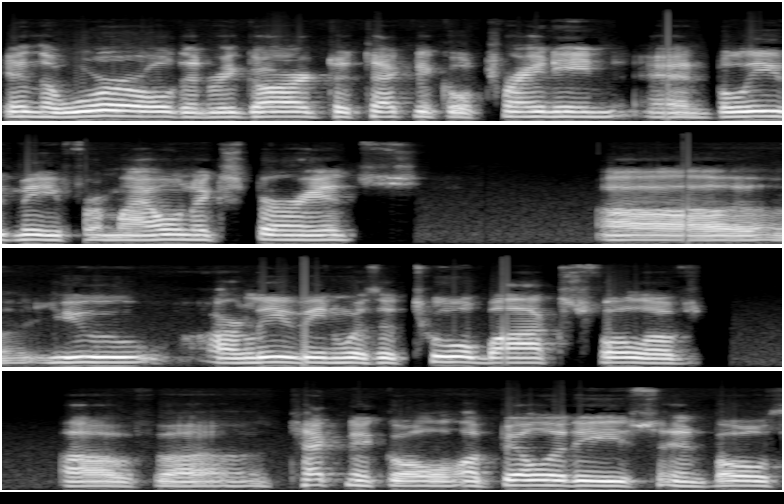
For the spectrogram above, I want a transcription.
in the world in regard to technical training, and believe me, from my own experience, uh, you are leaving with a toolbox full of of uh, technical abilities in both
